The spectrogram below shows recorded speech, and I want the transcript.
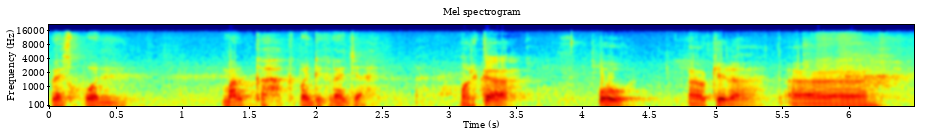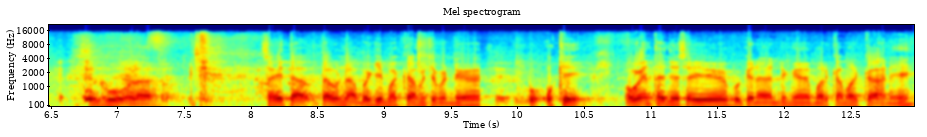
respon markah kepada kerajaan? Markah? Oh, ah, okey lah. Uh, Teruk lah. Saya tak tahu nak bagi markah macam mana. Saya tunggu. Okey, orang tanya saya berkenaan dengan markah-markah ni.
